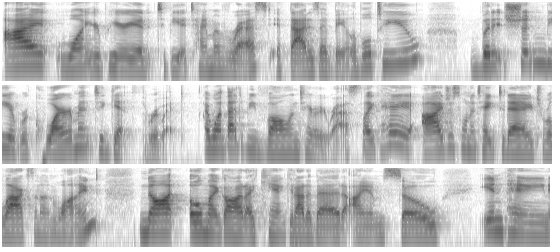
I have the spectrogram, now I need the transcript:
I want your period to be a time of rest if that is available to you, but it shouldn't be a requirement to get through it. I want that to be voluntary rest. Like, hey, I just want to take today to relax and unwind, not, oh my God, I can't get out of bed. I am so in pain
